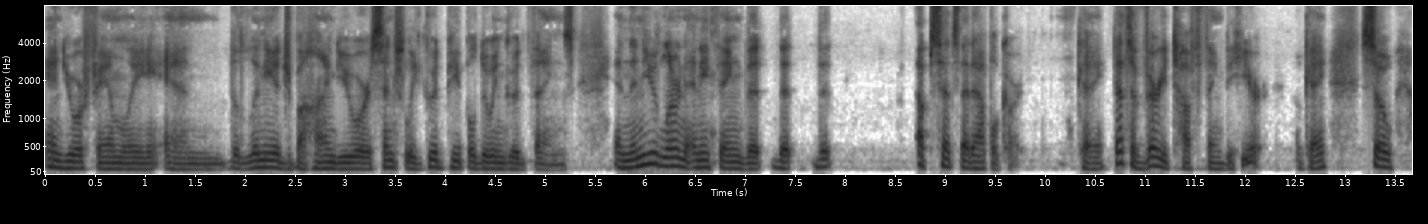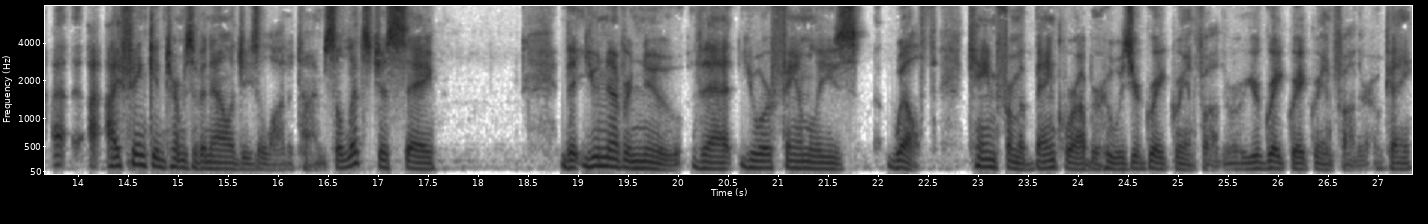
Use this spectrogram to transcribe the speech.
and your family and the lineage behind you are essentially good people doing good things, and then you learn anything that that that upsets that apple cart. Okay, that's a very tough thing to hear. Okay. So I, I think in terms of analogies a lot of times. So let's just say that you never knew that your family's wealth came from a bank robber who was your great grandfather or your great great grandfather okay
